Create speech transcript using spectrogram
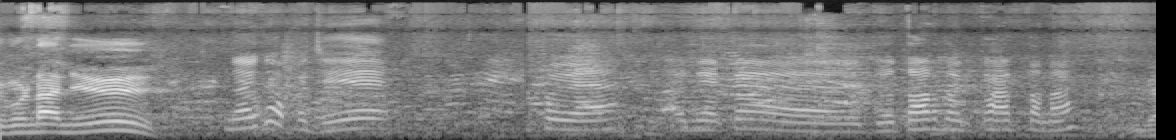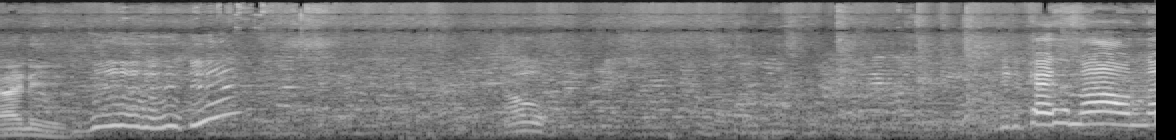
ಗುಂಡ ನೀ? ನಗಪ್ಪಜಿ ಅದ್ಯಾಕ ಜೊತಾರ್ದಂಗೆ ಕಾಡ್ತಾನ ಗಾಡಿ. ಅವು ಹಿಡ್ಕಾಯ್ದನ ಅವನ್ನ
